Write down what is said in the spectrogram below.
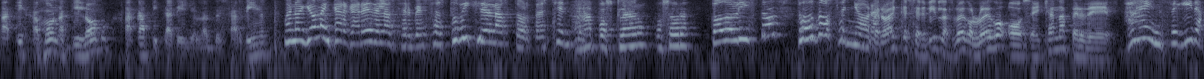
Aquí jamón, aquí lomo, acá picadillo, las de sardina. Bueno, yo me encargaré de las cervezas. Tú vigila las tortas, Chente. Ah, pues claro, pues ahora. ¿Todo listo? Todo, señora. Pero hay que servirlas luego, luego, o se echan a perder. Ah, enseguida.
